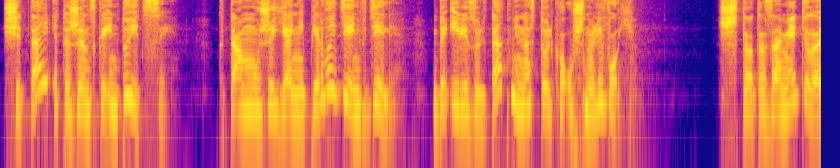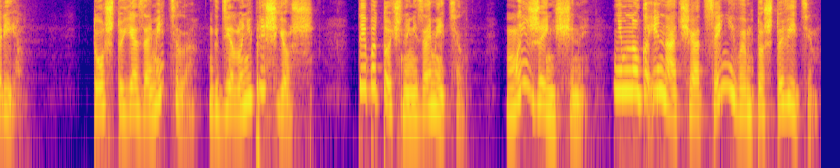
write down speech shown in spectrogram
Считай это женской интуицией. К тому же я не первый день в деле — да и результат не настолько уж нулевой. Что-то заметила, Ри? То, что я заметила, к делу не пришьешь. Ты бы точно не заметил. Мы, женщины, немного иначе оцениваем то, что видим.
